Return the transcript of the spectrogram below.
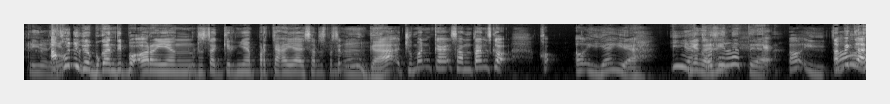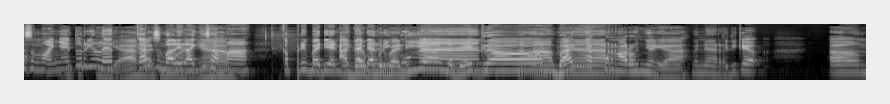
relate. Aku juga bukan tipe orang yang terus akhirnya percaya 100% enggak, cuman kayak sometimes kok kok oh iya ya. Iya, nggak kok relate ya? Kayak, oh iya. tapi oh, nggak semuanya itu gitu. relate Iya, kan kembali lagi semuanya. sama kepribadian kita ada dan kepribadian, lingkungan. ada background, Ha-ha, banyak pengaruhnya ya. Bener. Jadi kayak em,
